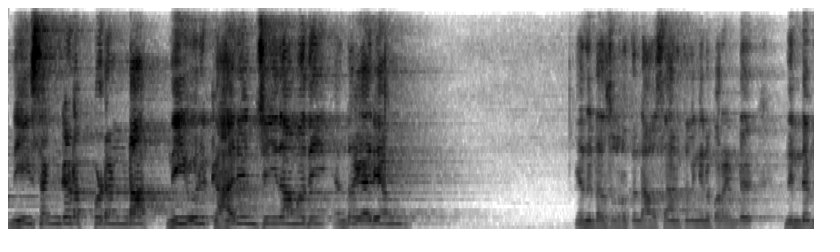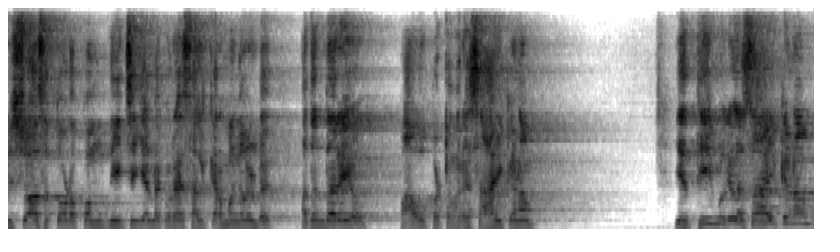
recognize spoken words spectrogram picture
നീ സങ്കടപ്പെടണ്ട. നീ ഒരു കാര്യം ചെയ്താൽ മതി. എന്താ കാര്യം? എന്നിട്ട് ആ സൂറത്തിന്റെ അവസാനത്തിൽ ഇങ്ങനെ പറയുന്നുണ്ട് നിന്റെ വിശ്വാസത്തോടൊപ്പം നീ ചെയ്യേണ്ട കുറേ സൽക്കർമ്മങ്ങളുണ്ട്. അതെന്താ അറിയോ പാവപ്പെട്ടവരെ സഹായിക്കണം. യത്തീമുകളെ സഹായിക്കണം.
